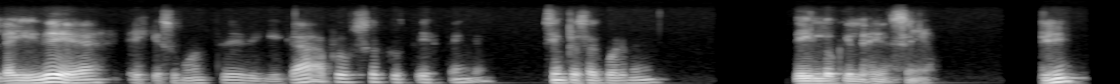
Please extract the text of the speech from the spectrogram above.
La idea es que suponte de que cada profesor que ustedes tengan siempre se acuerden de lo que les enseñó. ¿sí?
